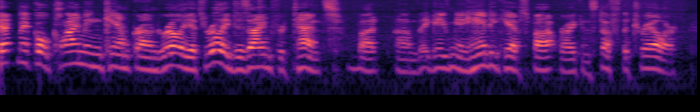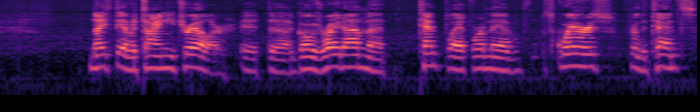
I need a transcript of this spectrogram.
technical climbing campground. Really, it's really designed for tents, but um, they gave me a handicap spot where I can stuff the trailer. Nice to have a tiny trailer. It uh, goes right on the tent platform. They have squares for the tents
